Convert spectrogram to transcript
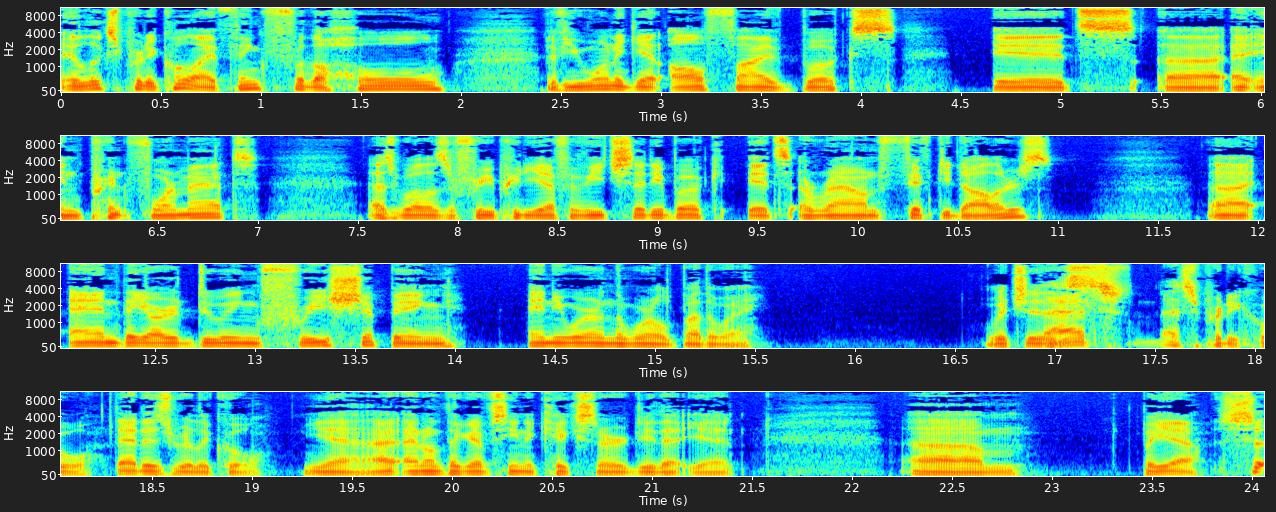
it looks pretty cool. I think for the whole, if you want to get all five books, it's uh, in print format as well as a free PDF of each city book. It's around fifty dollars, uh, and they are doing free shipping anywhere in the world. By the way. Which is That's that's pretty cool. that is really cool. Yeah, I, I don't think I've seen a Kickstarter do that yet. Um, but yeah, So,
